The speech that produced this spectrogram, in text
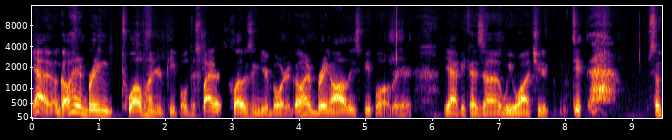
Yeah, go ahead and bring 1,200 people, despite us closing your border. Go ahead and bring all these people over here. Yeah, because uh, we want you to. Dude, so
